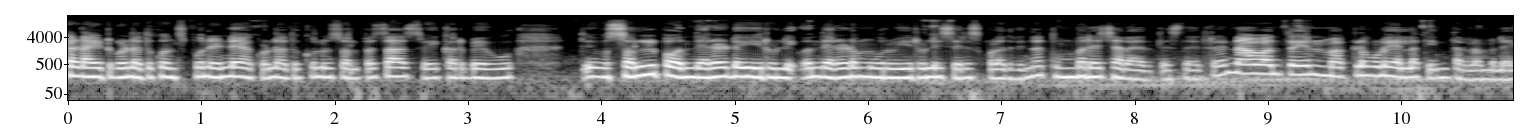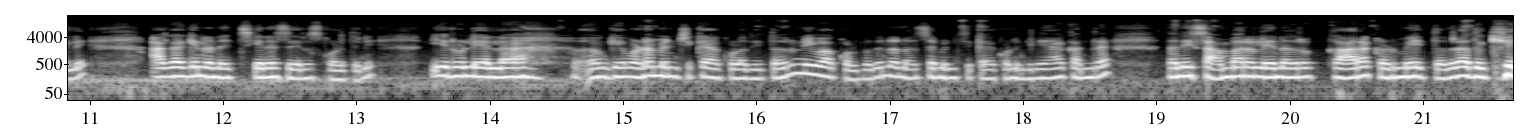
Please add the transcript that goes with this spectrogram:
ಕಡಾಯಿ ಇಟ್ಕೊಂಡು ಅದಕ್ಕೊಂದು ಸ್ಪೂನ್ ಎಣ್ಣೆ ಹಾಕ್ಕೊಂಡು ಅದಕ್ಕೂ ಸ್ವಲ್ಪ ಸಾಸಿವೆ, ಕರಿಬೇವು, ಸ್ವಲ್ಪ ಒಂದೆರಡು ಈರುಳ್ಳಿ, ಒಂದೆರಡು ಮೂರು ಈರುಳ್ಳಿ ಸೇರಿಸ್ಕೊಳ್ಳೋದ್ರಿಂದ ತುಂಬಾ ಚೆನ್ನಾಗಿರುತ್ತೆ ಸ್ನೇಹಿತರೆ. ನಾವಂತೂ ಏನು ಮಕ್ಳುಗಳು ಎಲ್ಲ ತಿಂತಾರೆ ನಮ್ಮ ಮನೇಲಿ ಹಾಗಾಗಿ ನಾನು ಹೆಚ್ಚಿಗೆ ಸೇರಿಸ್ಕೊಳ್ತೀನಿ. ಈರುಳ್ಳಿ ಎಲ್ಲ ಅವ್ಗೆ ಒಣಮೆಣ್ಸಿಕಾಯಿ ಹಾಕ್ಕೊಳ್ಳೋದಿತ್ತು ಅಂದ್ರೆ ನೀವು ಹಾಕ್ಕೊಳ್ಬೋದು ನಾನು ಹಸಿಮೆಣ್ಸಿಕಾಯಿ ಹಾಕ್ಕೊಂಡಿದ್ದೀನಿ ಯಾಕಂದರೆ ನನಗೆ ಸಾಂಬಾರಲ್ಲಿ ಏನಾದರೂ ಖಾರ ಕಡಿಮೆ ಇತ್ತಂದರೆ ಅದಕ್ಕೆ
